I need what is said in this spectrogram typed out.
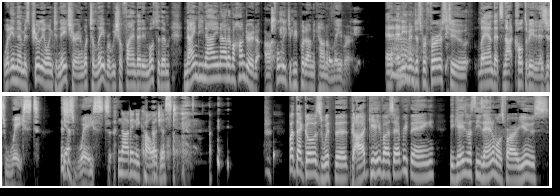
what in them is purely owing to nature and what to labor, we shall find that in most of them, 99 out of 100 are wholly to be put on account of labor. And, and even oh. just refers to land that's not cultivated as just waste. It's Yep. just waste. Not an ecologist. But that goes with the God gave us everything. He gave us these animals for our use.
